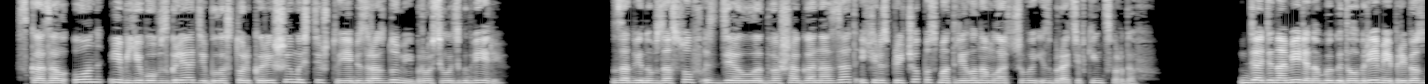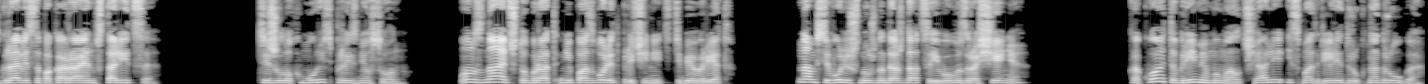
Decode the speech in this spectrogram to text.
— сказал он, и в его взгляде было столько решимости, что я без раздумий бросилась к двери. Задвинув засов, сделала два шага назад и через плечо посмотрела на младшего из братьев Кингсфордов. Дядя намеренно выгадал время и привез Грависа, пока Райан в столице. Тяжело хмурясь, произнес он. Он знает, что брат не позволит причинить тебе вред. Нам всего лишь нужно дождаться его возвращения. Какое-то время мы молчали и смотрели друг на друга,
